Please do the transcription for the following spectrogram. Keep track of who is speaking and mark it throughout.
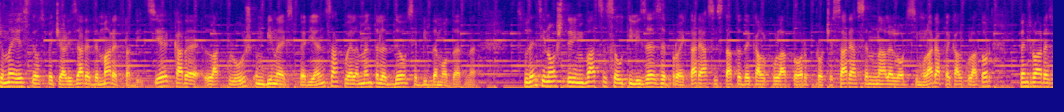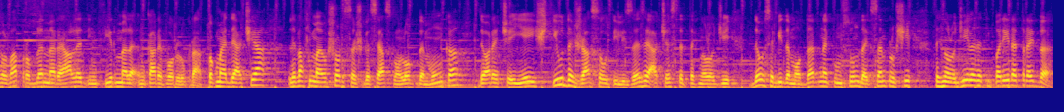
Speaker 1: TCM este o specializare de mare tradiție care la Cluj îmbină experiența cu elementele deosebit de moderne. Studenții noștri învață să utilizeze proiectarea asistată de calculator, procesarea semnalelor, simularea pe calculator pentru a rezolva probleme reale din firmele în care vor lucra. Tocmai de aceea le va fi mai ușor să-și găsească un loc de muncă, deoarece ei știu deja să utilizeze aceste tehnologii deosebit de moderne, cum sunt, de exemplu, și tehnologiile de tipărire 3D.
